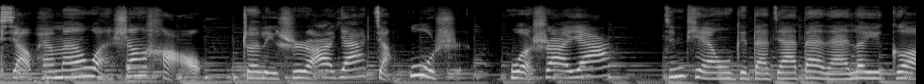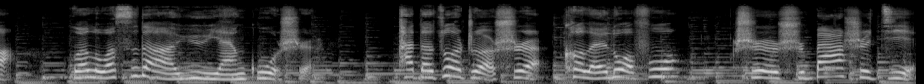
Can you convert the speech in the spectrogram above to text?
小朋友们晚上好，这里是二丫讲故事，我是二丫。今天我给大家带来了一个俄罗斯的寓言故事，它的作者是克雷洛夫，是十八世纪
